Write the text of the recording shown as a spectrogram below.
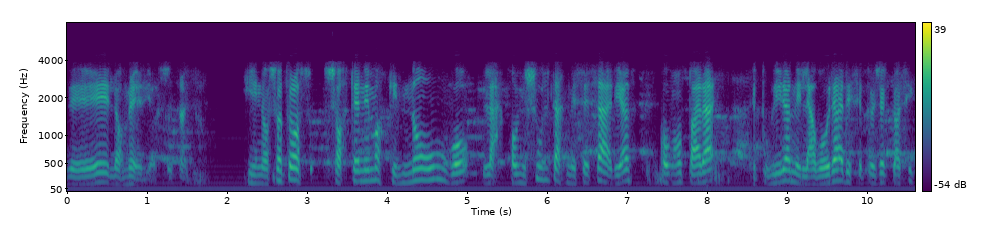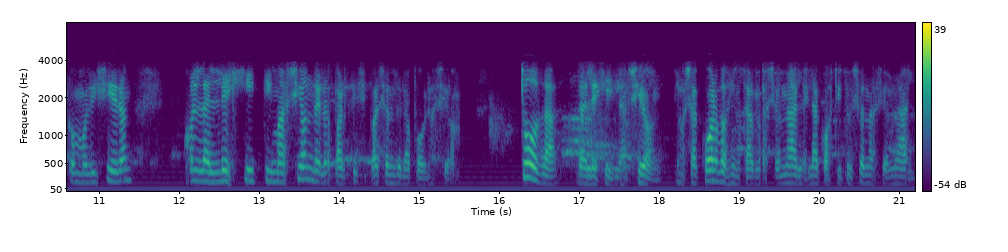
de los medios. Y nosotros sostenemos que no hubo las consultas necesarias como para pudieran elaborar ese proyecto así como lo hicieron, con la legitimación de la participación de la población. Toda la legislación, los acuerdos internacionales, la Constitución Nacional,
